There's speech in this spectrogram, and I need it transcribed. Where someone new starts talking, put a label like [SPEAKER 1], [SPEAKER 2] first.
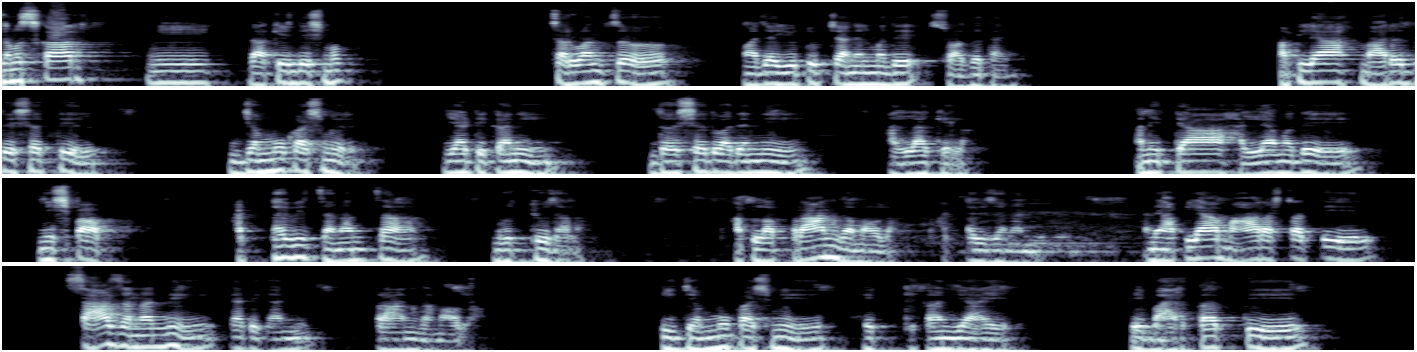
[SPEAKER 1] नमस्कार मी राकेश देशमुख. सर्वांचं माझ्या यूट्यूब चॅनलमध्ये स्वागत आहे. आपल्या भारत देशातील जम्मू काश्मीर या ठिकाणी दहशतवाद्यांनी हल्ला केला. आणि त्या हल्ल्यामध्ये निष्पाप अठ्ठावीस जणांचा मृत्यू झाला. आपला प्राण गमावला अठ्ठावीस जणांनी. आणि आपल्या महाराष्ट्रातील सहा जणांनी त्या ठिकाणी प्राण गमावला. की जम्मू काश्मीर हे ठिकाण जे आहे ते भारतातील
